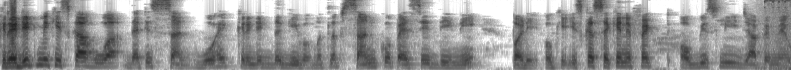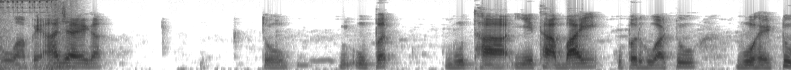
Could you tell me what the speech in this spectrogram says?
क्रेडिट में किसका हुआ? दैट इज़ सन वो है क्रेडिट द गिवर मतलब सन को पैसे देने पड़े. ओके okay, इसका सेकेंड इफ़ेक्ट ऑब्वियसली जहाँ पे मैं हूँ वहाँ पे आ जाएगा। तो ऊपर वो था ये था बाय ऊपर हुआ टू वो है टू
